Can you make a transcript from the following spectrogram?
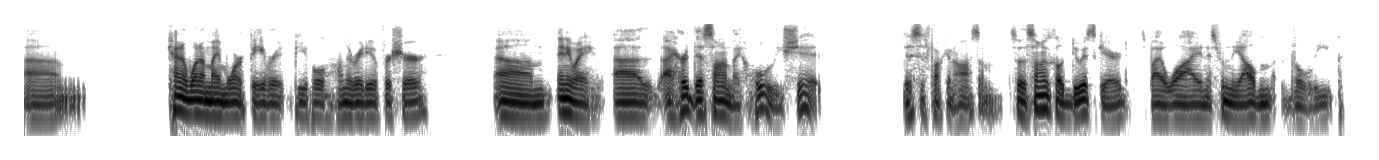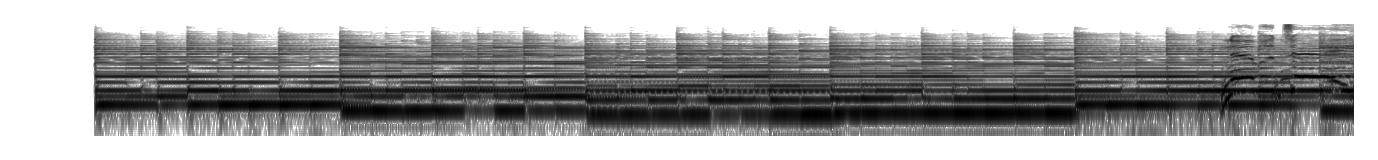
Um, kind of one of my more favorite people on the radio for sure. Um, anyway, uh, I heard this song, I'm like, holy shit, this is fucking awesome. So the song is called Do It Scared. It's by Why and it's from the album The Leap. Never take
